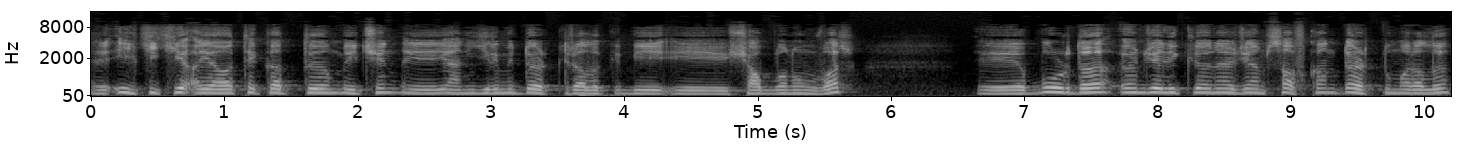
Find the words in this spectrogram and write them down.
E, ilk iki ayağı tek attığım için e, yani 24 liralık bir e, şablonum var. E, burada öncelikle önereceğim safkan 4 numaralı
